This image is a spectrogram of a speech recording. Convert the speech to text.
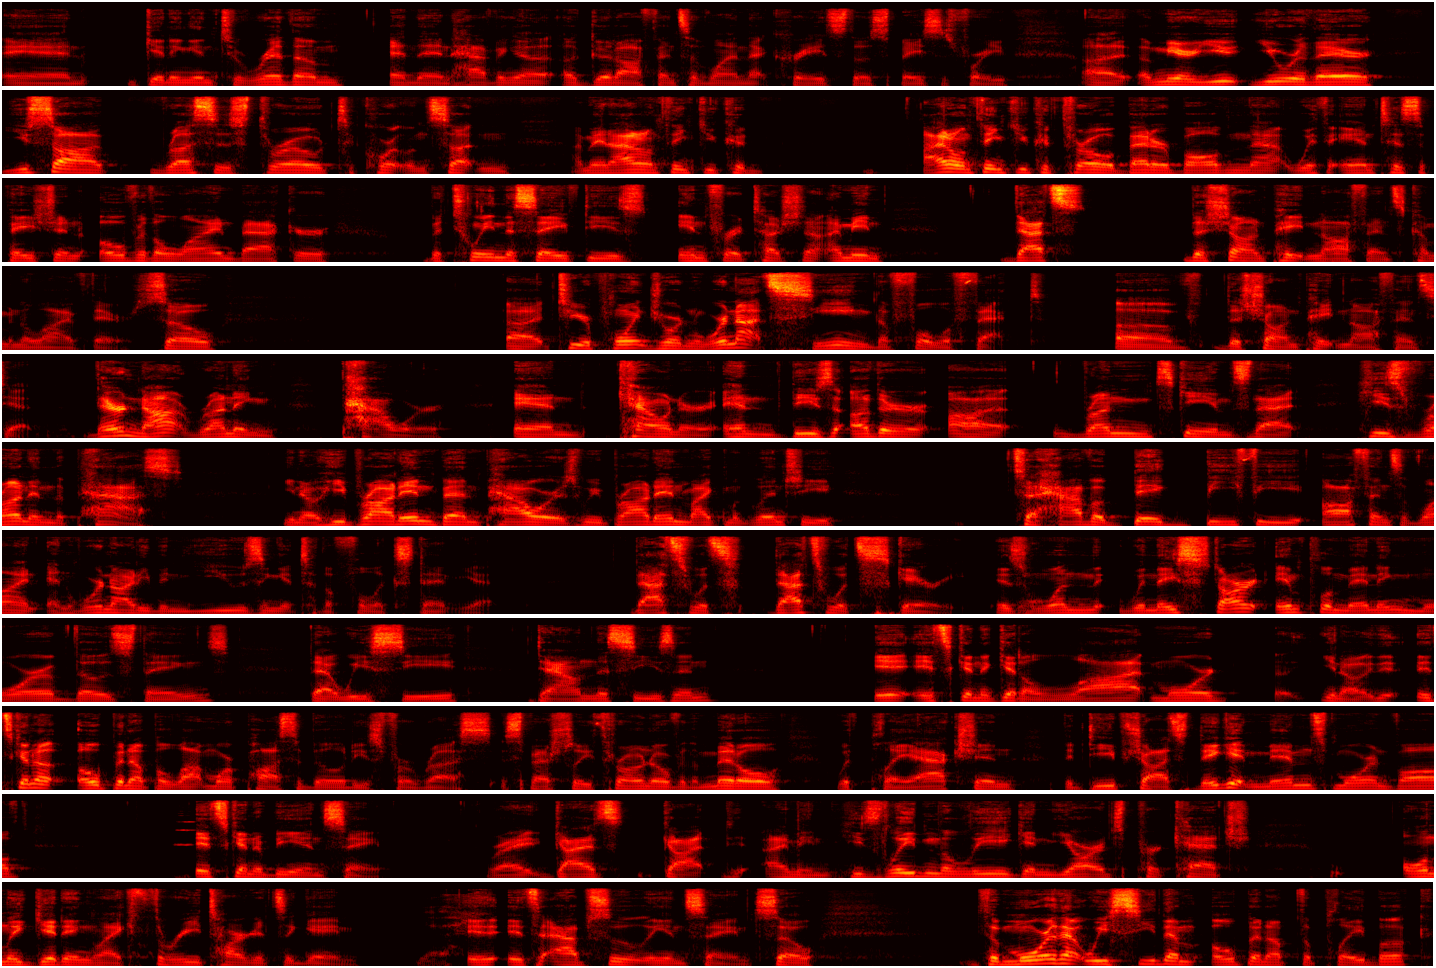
and getting into rhythm and then having a, a, good offensive line that creates those spaces for you. Uh, Amir, you you were there. You saw Russ's throw to Courtland Sutton. I mean, I don't think you could. I don't think you could throw a better ball than that with anticipation over the linebacker, between the safeties, in for a touchdown. I mean, that's the Sean Payton offense coming alive there. So, uh, to your point, Jordan, we're not seeing the full effect of the Sean Payton offense yet they're not running power and counter and these other uh, run schemes that he's run in the past. You know, he brought in Ben Powers, we brought in Mike McGlinchey to have a big beefy offensive line and we're not even using it to the full extent yet. That's what's that's what's scary is when when they start implementing more of those things that we see down the season, it, it's going to get a lot more you know, it's going to open up a lot more possibilities for Russ, especially thrown over the middle with play action, the deep shots. They get Mims more involved. It's going to be insane, right? Guys got, I mean, he's leading the league in yards per catch, only getting like three targets a game. Yeah. It, it's absolutely insane. So the more that we see them open up the playbook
